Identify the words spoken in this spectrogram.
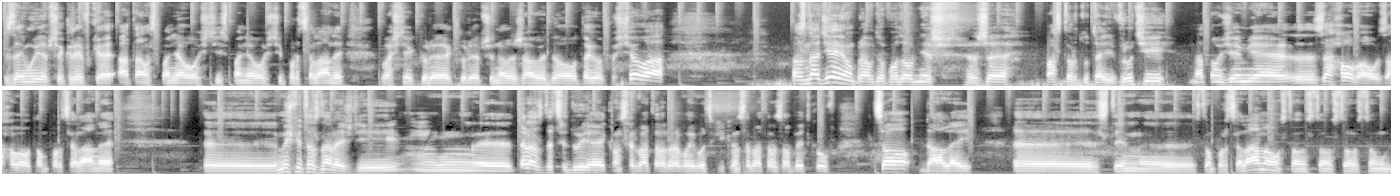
zdejmuje przykrywkę, a tam wspaniałości, wspaniałości porcelany, właśnie, które, które przynależały do tego kościoła. A z nadzieją prawdopodobnie, że pastor tutaj wróci na tą ziemię, zachował, zachował tą porcelanę. Y, Myśmy to znaleźli. Mm, y, Teraz decyduje konserwator, wojewódzki konserwator zabytków, co dalej z, tym, e, z tą porcelaną, z tą, z, tą, z, tą, z tą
